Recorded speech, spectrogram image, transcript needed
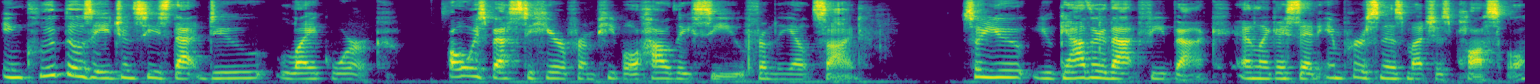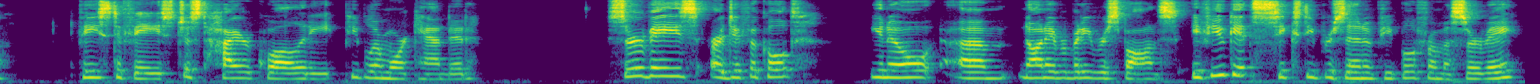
include those agencies that do like work. Always best to hear from people how they see you from the outside. So you you gather that feedback and like I said in person as much as possible. Face to face, just higher quality, people are more candid. Surveys are difficult. You know, um, not everybody responds. If you get 60% of people from a survey,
